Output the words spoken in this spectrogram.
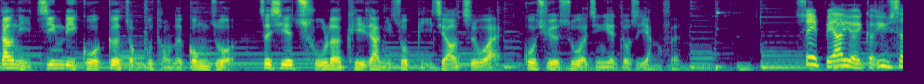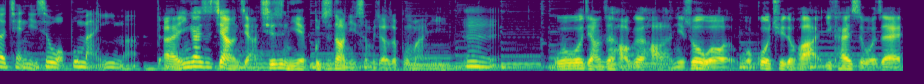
当你经历过各种不同的工作，这些除了可以让你做比较之外，过去的所有经验都是养分。所以不要有一个预设前提是我不满意吗？呃，应该是这样讲。其实你也不知道你什么叫做不满意。嗯，我我讲这好哥好了。你说我我过去的话，一开始我在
